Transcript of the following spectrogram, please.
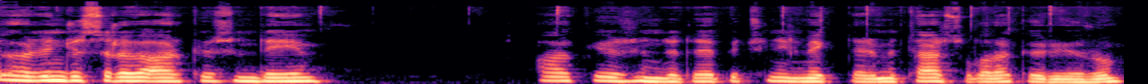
Dördüncü sıra ve arka yüzündeyim. Arka yüzünde de bütün ilmeklerimi ters olarak örüyorum.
